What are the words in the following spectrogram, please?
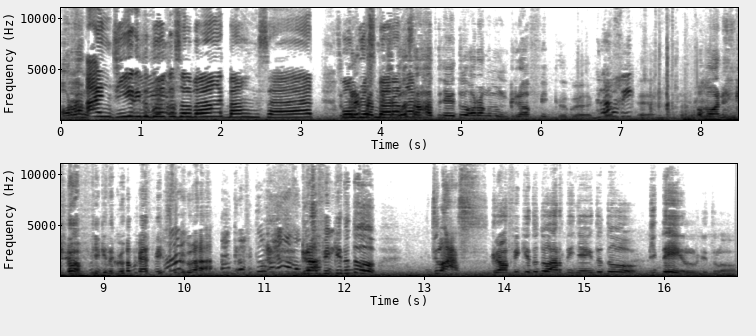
orang Anjir, itu gue kesel banget bangsat. Mau pet peeves gue salah sembarangan. satunya itu orang ngomong grafik tuh gue Grafik? Iya. omongannya grafik itu gue pet peeves gue grafik tuh dia ngomong grafik itu tuh jelas grafik itu tuh artinya itu tuh detail gitu loh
